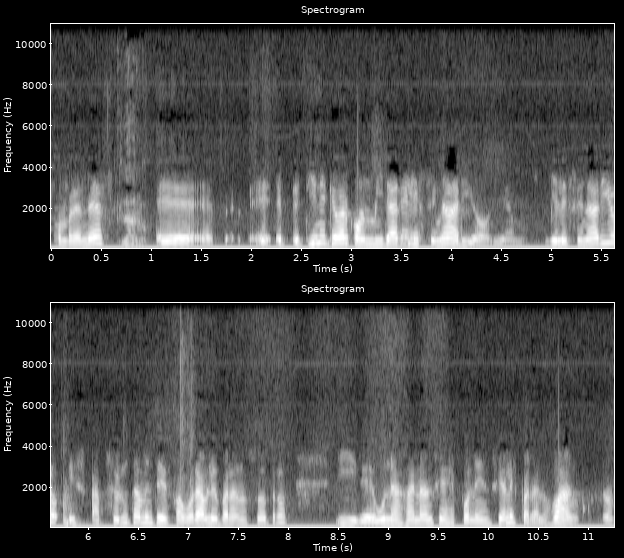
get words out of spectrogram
¿comprendés? Claro. Eh, eh, eh, tiene que ver con mirar el escenario, digamos. Y el escenario es absolutamente desfavorable para nosotros y de unas ganancias exponenciales para los bancos, ¿no?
